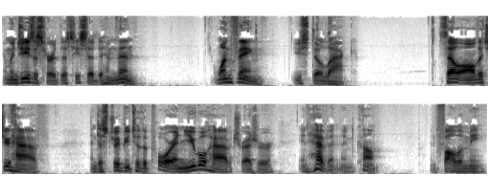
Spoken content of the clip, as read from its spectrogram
And when Jesus heard this, he said to him, Then, one thing you still lack. Sell all that you have and distribute to the poor, and you will have treasure in heaven, and come and follow me.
